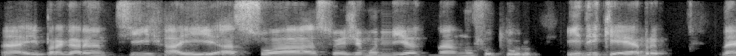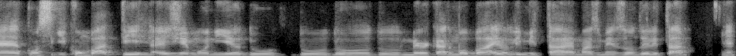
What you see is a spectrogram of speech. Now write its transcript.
né? e para garantir aí a sua, a sua hegemonia né? no futuro. E de quebra, né, conseguir combater a hegemonia do, do, do, do mercado mobile, limitar mais ou menos onde ele está. Né?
